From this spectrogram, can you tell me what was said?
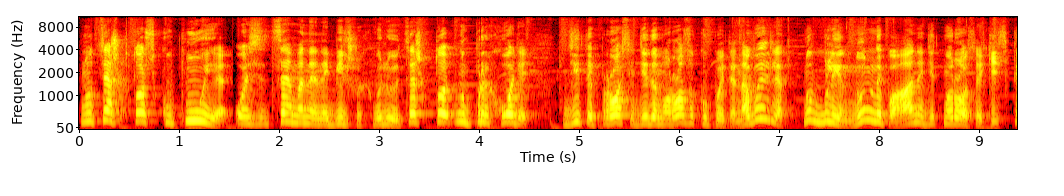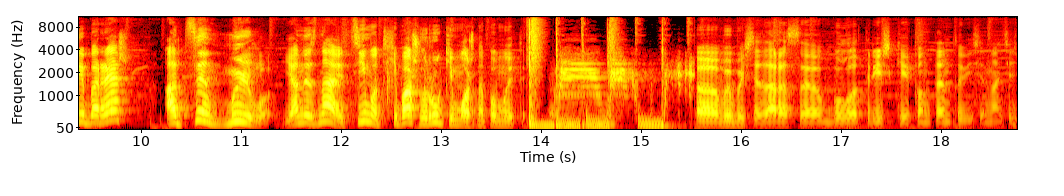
Ну це ж хтось купує. Ось це мене найбільше хвилює. Це ж хто ну приходять. Діти просять Діда Мороза купити. На вигляд, ну блін, ну непоганий Дід Мороз якийсь. Ти береш, а це мило. Я не знаю, цим от хіба що руки можна помити. Е, вибачте, зараз е, було трішки контенту 18.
